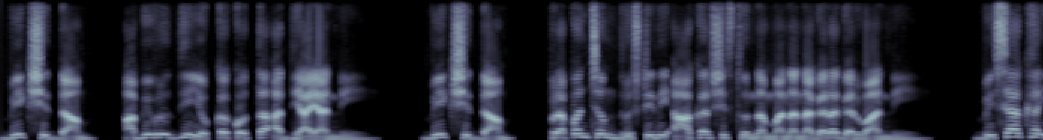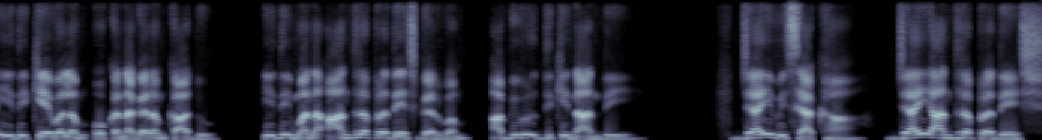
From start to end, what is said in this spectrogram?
వీక్షిద్దాం అభివృద్ధి యొక్క కొత్త అధ్యాయాన్ని. వీక్షిద్దాం ప్రపంచం దృష్టిని ఆకర్షిస్తున్న మన నగర గర్వాన్ని. విశాఖ ఇది కేవలం ఒక నగరం కాదు. ఇది మన ఆంధ్రప్రదేశ్ గర్వం అభివృద్ధికి నాంది. జై విశాఖ. జై ఆంధ్రప్రదేశ్.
